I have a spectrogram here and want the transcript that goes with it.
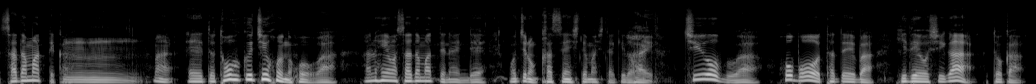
定まってうから、ん。まあえー、と東北地方の方はあの辺は定まってないんでもちろん合戦してましたけど、はい。中央部はほぼ例えば秀吉がとか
